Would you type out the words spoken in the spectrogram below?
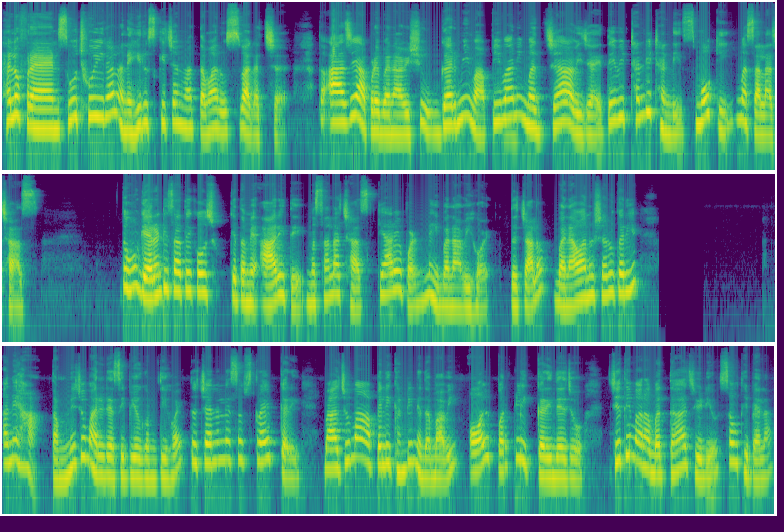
હેલો ફ્રેન્ડ્સ, હું છું હિરલ અને હિરુસ કિચનમાં તમારું સ્વાગત છે. તો આજે આપણે બનાવીશું ગરમીમાં પીવાની મજા આવી જાય તેવી ઠંડી ઠંડી સ્મોકી મસાલા છાશ. તો હું ગેરંટી સાથે કહું છું કે તમે આ રીતે મસાલા છાશ ક્યારે પણ નહીં બનાવી હોય. તો ચાલો બનાવવાનું શરૂ કરીએ. અને હા, તમને જો મારી રેસીપીઓ ગમતી હોય તો ચેનલને સબસ્ક્રાઇબ કરી બાજુમાં આપેલી ઘંટીને દબાવી ઓલ પર ક્લિક કરી દેજો. જેથી મારા બધા જ વીડિયો સૌથી પહેલાં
